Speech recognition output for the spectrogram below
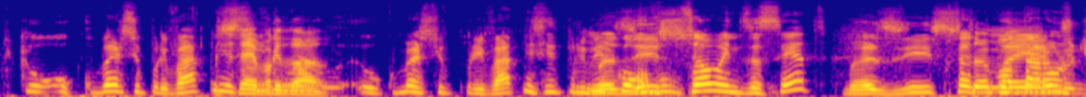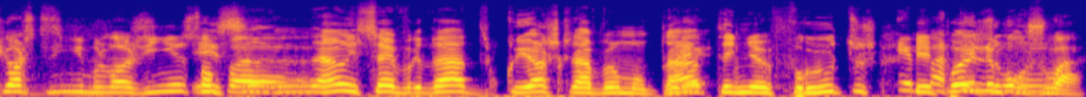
porque o, comércio privado tinha isso é sido, é verdade. o comércio privado tinha sido proibido com a Revolução em 17. Mas isso portanto, também montaram é... uns quiosques e umas lojinhas só isso, para... Não, isso é verdade. O quiosque estava montado, tinha frutos, depois, o,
